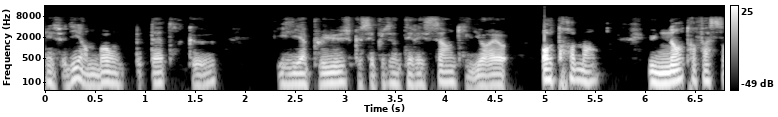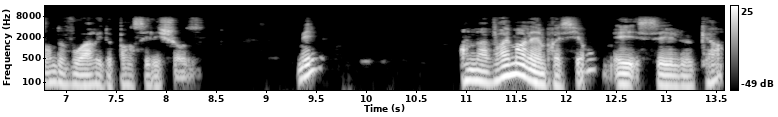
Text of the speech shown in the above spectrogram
et se dire bon peut-être que il y a plus, que c'est plus intéressant, qu'il y aurait autrement une autre façon de voir et de penser les choses. Mais on a vraiment l'impression, et c'est le cas,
